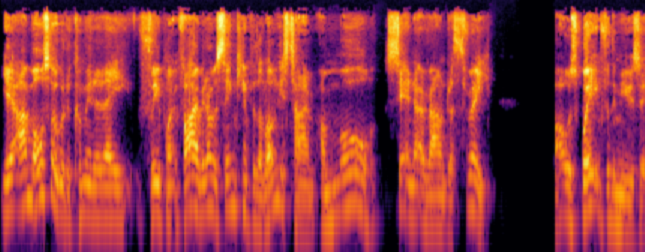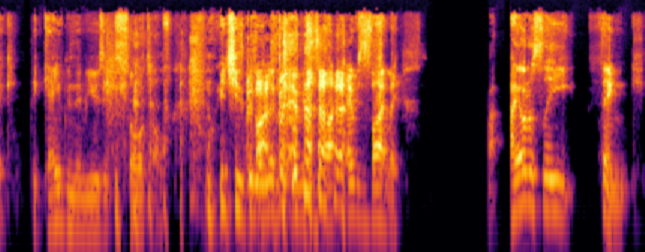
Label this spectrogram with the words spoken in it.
Yeah, I'm also going to come in at a three point five, and I was thinking for the longest time, I'm more sitting at around a three, but I was waiting for the music. They gave me the music, sort of, which is going to lift it ever so, ever so slightly. I honestly think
